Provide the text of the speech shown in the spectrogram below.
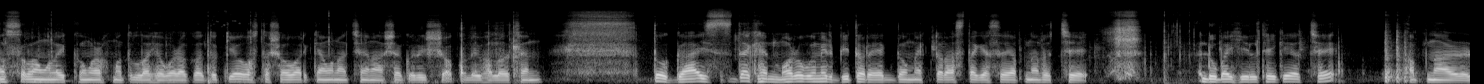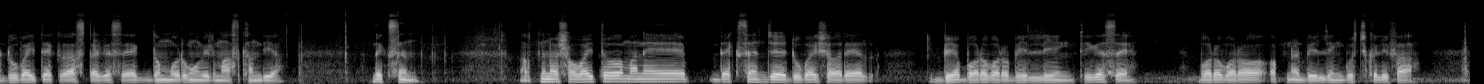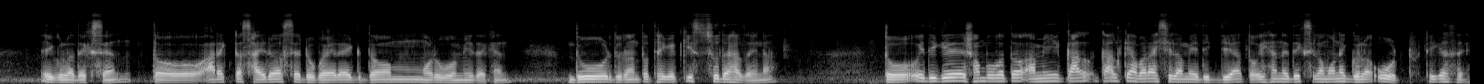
আসসালামু আলাইকুম রহমতুল্লাহ বরাকাত কি অবস্থা সবার? কেমন আছেন? আশা করি সকলেই ভালো আছেন। তো গাইস দেখেন, মরুভূমির ভিতরে একদম একটা রাস্তা গেছে। আপনার হচ্ছে দুবাই হিল থেকে হচ্ছে আপনার দুবাইতে এক রাস্তা গেছে, একদম মরুভূমির মাঝখান দিয়া। দেখছেন? আপনারা সবাই তো মানে দেখছেন যে ডুবাই শহরের বড় বড় বিল্ডিং, ঠিক আছে? বড় বড় আপনার বিল্ডিং বুজ খলিফা। এইগুলো দেখছেন। তো আরেকটা সাইডও আছে ডুবাইয়ের একদম মরুভূমি দেখেন। দূর দূরান্ত থেকে কিচ্ছু দেখা যায় না। তো ওইদিকে সম্ভবত আমি কাল, কালকে আবার আইছিলাম এই দিক দিয়া, তো ওইখানে দেখছিলাম অনেকগুলো উট, ঠিক আছে?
